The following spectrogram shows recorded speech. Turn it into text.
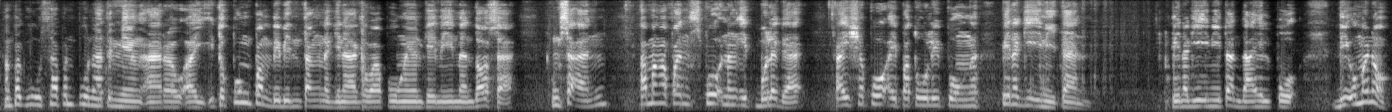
Ang pag-uusapan po natin ngayong araw ay ito pong pambibintang na ginagawa po ngayon kay Maine Mendoza kung saan ang mga fans po ng Itbulaga ay siya po ay patuloy pong pinag-iinitan. Pinag-iinitan dahil po di umano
